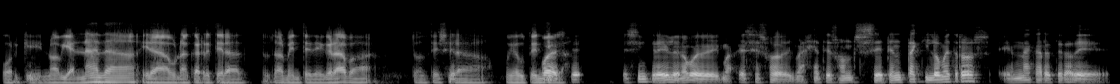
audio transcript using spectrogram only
porque no había nada, era una carretera totalmente de grava, entonces era muy auténtica. es, increíble, ¿no? Porque es eso, imagínate, son 70 kilómetros en una carretera de,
